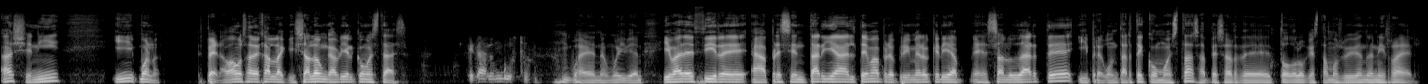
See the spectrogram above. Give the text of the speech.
Asheni. Y bueno, espera, vamos a dejarlo aquí. Shalom, Gabriel, ¿cómo estás? ¿Qué tal? Un gusto. Bueno, muy bien. Iba a decir, eh, a presentar ya el tema, pero primero quería eh, saludarte y preguntarte cómo estás a pesar de todo lo que estamos viviendo en Israel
